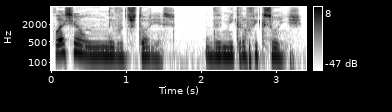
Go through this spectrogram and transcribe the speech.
Flecha é um livro de histórias, de microficções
